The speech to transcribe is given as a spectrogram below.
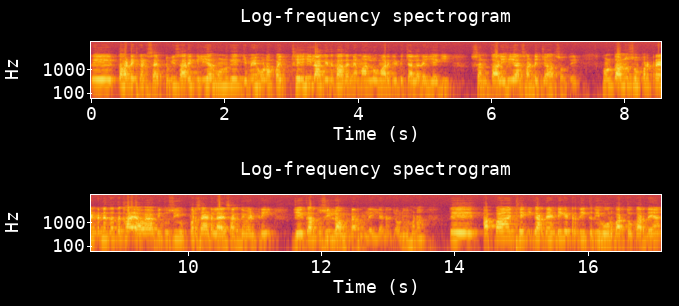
ਤੇ ਤੁਹਾਡੇ ਕਨਸੈਪਟ ਵੀ ਸਾਰੇ ਕਲੀਅਰ ਹੋਣਗੇ। ਜਿਵੇਂ ਹੁਣ ਆਪਾਂ ਇੱਥੇ ਹੀ ਲਾ ਕੇ ਦਿਖਾ ਦਿੰਨੇ ਆ ਮੰਨ ਲਓ ਮਾਰਕੀਟ ਚੱਲ ਰਹੀ ਹੈਗੀ 47000 450 ਤੇ। ਹੁਣ ਤੁਹਾਨੂੰ ਸੁਪਰ ਟ੍ਰੈਂਡ ਨੇ ਤਾਂ ਦਿਖਾਇਆ ਹੋਇਆ ਵੀ ਤੁਸੀਂ ਉੱਪਰ ਸਾਈਡ ਲੈ ਸਕਦੇ ਹੋ ਐਂਟਰੀ ਜੇਕਰ ਤੁਸੀਂ ਲੌਂਗ ਟਰਮ ਲਈ ਲੈਣਾ ਚਾਹੁੰਦੇ ਹੋ ਹਨਾ। ਤੇ ਆਪਾਂ ਇੱਥੇ ਕੀ ਕਰਦੇ ਆ ਇੰਡੀਕੇਟਰ ਦੀ ਇੱਕ ਦੀ ਹੋਰ ਵਰਤੋਂ ਕਰਦੇ ਆ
